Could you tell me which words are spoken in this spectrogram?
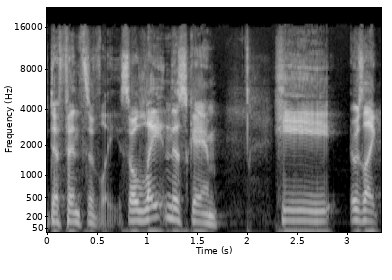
defensively. So late in this game, he it was like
